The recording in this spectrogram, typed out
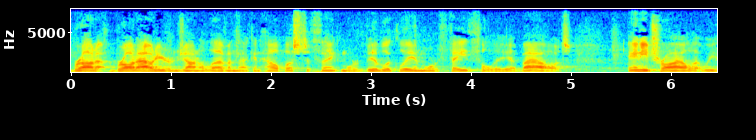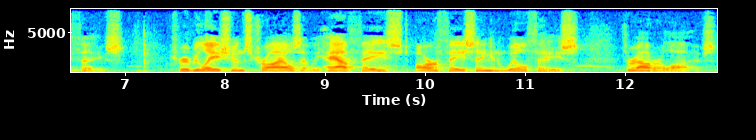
brought, brought out here in John 11 that can help us to think more biblically and more faithfully about any trial that we face. Tribulations, trials that we have faced, are facing, and will face throughout our lives.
